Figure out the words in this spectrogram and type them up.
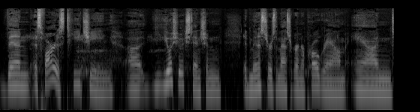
then as far as teaching, uh, USU Extension administers the Master Gardener program, and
